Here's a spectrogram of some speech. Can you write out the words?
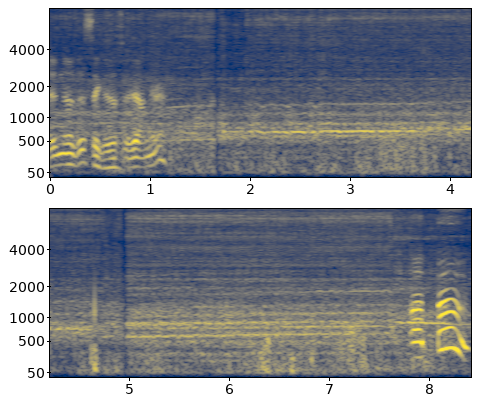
Didn't know this existed down there. A boot!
